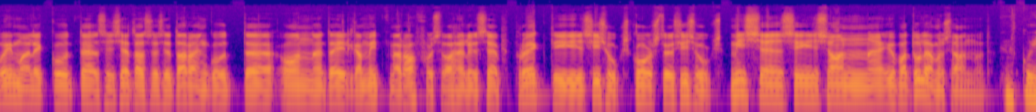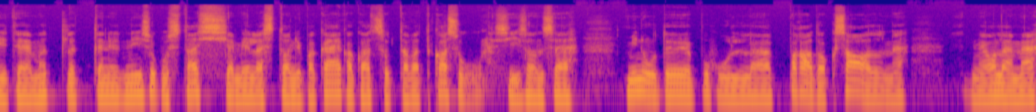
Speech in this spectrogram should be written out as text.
võimalikud äh, siis edasised arengud on teil ka mitme rahvusvahelise projekti sisuks, koostöö sisuks. mis siis on juba tulemuse andnud? kui te mõtlete nüüd niisugust asja, millest on juba käegakatsutavat kasu, siis on see minu töö puhul paradoksaalne me oleme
